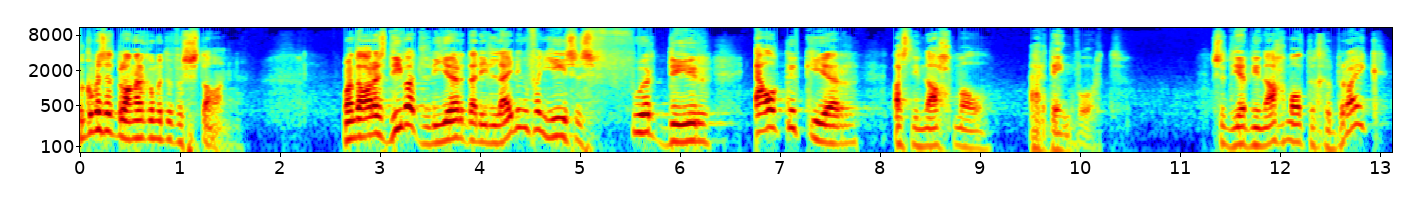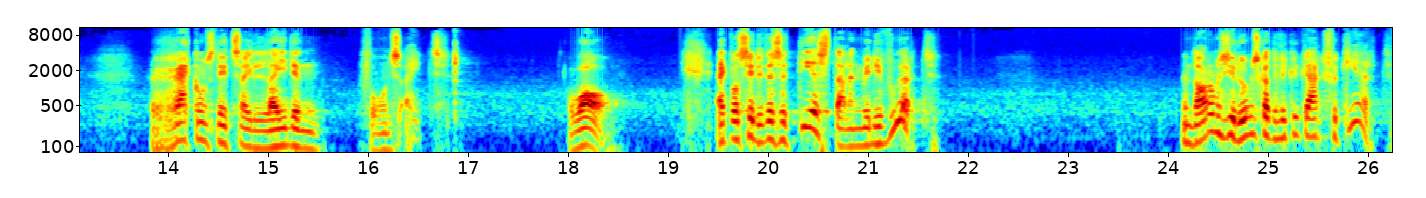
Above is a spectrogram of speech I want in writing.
Hoekom is dit belangrik om dit te verstaan? Want daar is die wat leer dat die lyding van Jesus voortduur elke keer as die nagmaal herdenk word. So deur die nagmaal te gebruik, rek ons net sy lyding vir ons uit. Wow. Ek wil sê dit is 'n teestelling met die woord. En daarom is die Rooms-Katolieke Kerk verkeerd.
